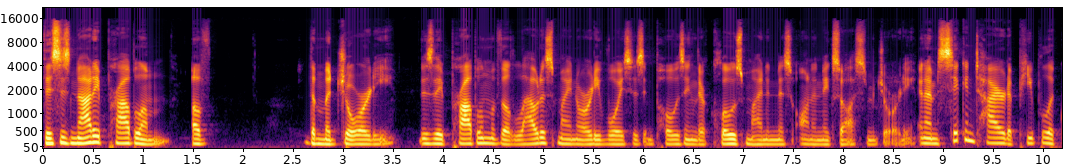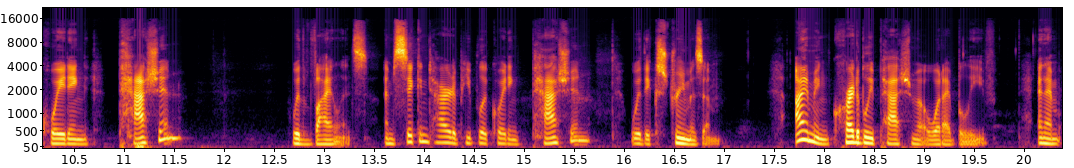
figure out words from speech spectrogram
This is not a problem of the majority. This is a problem of the loudest minority voices imposing their closed mindedness on an exhausted majority. And I'm sick and tired of people equating passion with violence. I'm sick and tired of people equating passion with extremism. I'm incredibly passionate about what I believe, and I'm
